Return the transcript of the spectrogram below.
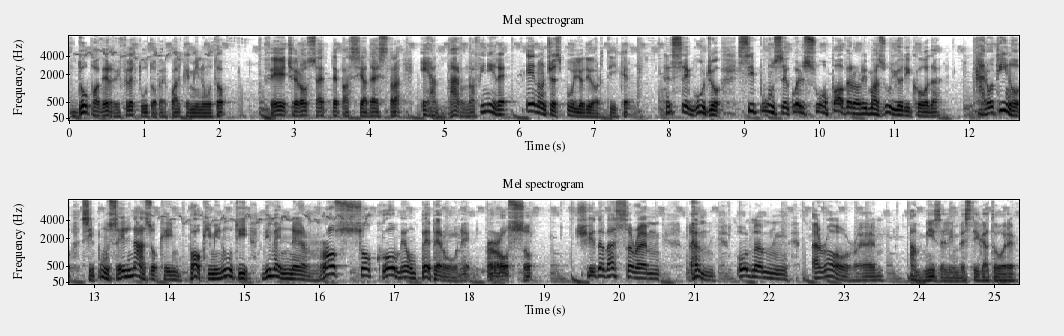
dopo aver riflettuto per qualche minuto. Fecero sette passi a destra e andarono a finire in un cespuglio di ortiche. Segugio si punse quel suo povero rimasuglio di coda. Carotino si punse il naso che in pochi minuti divenne rosso come un peperone. Rosso. Ci deve essere um, un um, errore, ammise l'investigatore.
